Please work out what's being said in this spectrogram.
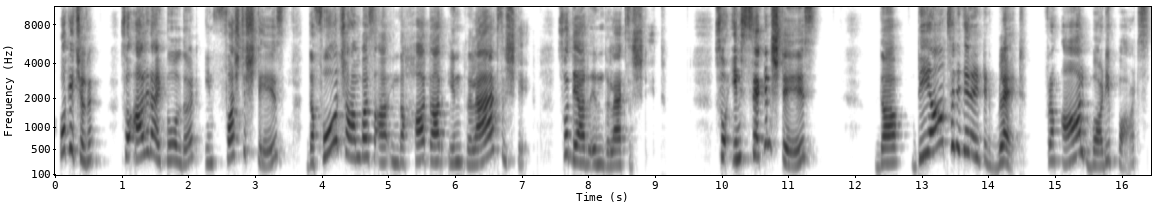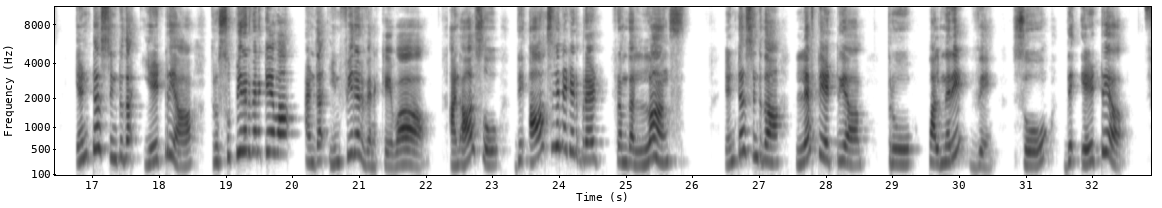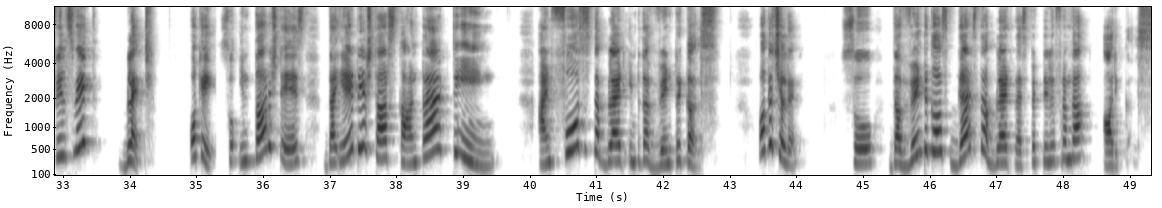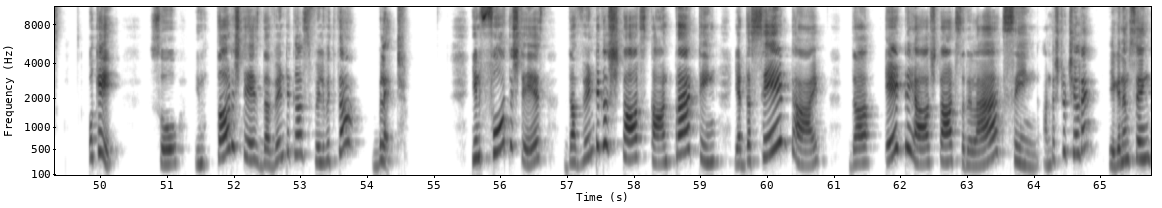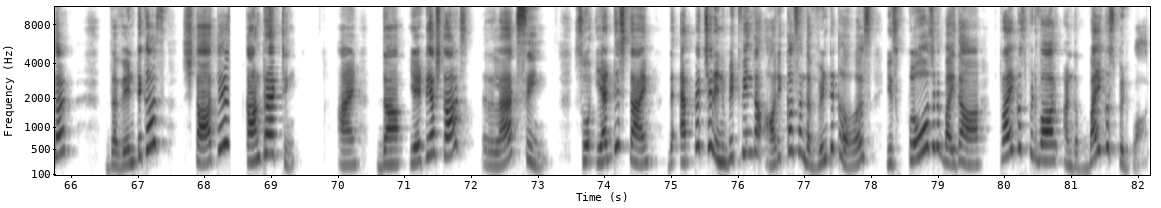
Okay children, so already I told that in first stage, the four chambers are in the heart are in relaxed state. So they are in relaxed state. So in second stage, the deoxygenated blood from all body parts enters into the atria through superior vena cava and the inferior vena cava. And also the oxygenated blood from the lungs enters into the left atria through pulmonary vein. So the atria fills with blood. Okay, so in third stage, the atria starts contracting and forces the blood into the ventricles. Okay, children. So the ventricles gets the blood respectively from the auricles. Okay. So in third stage, the ventricles fill with the blood. In fourth stage, the ventricle starts contracting at the same time the atria starts relaxing. Understood children? Again I am saying that the ventricles started contracting and the atria starts relaxing. So at this time the aperture in between the auricles and the ventricles is closed by the tricuspid valve and the bicuspid valve.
